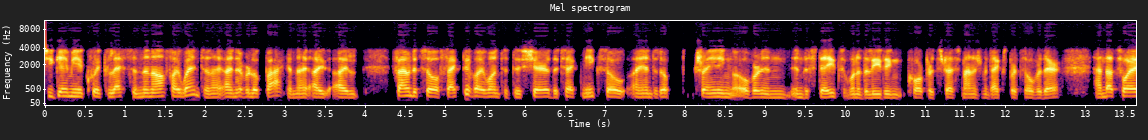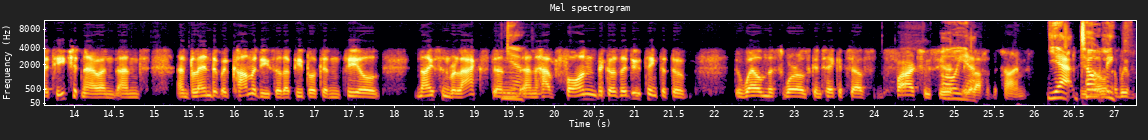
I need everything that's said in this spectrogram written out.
she gave me a quick lesson and off I went and I, I never looked back and I, I, I found it so effective. I wanted to share the technique so I ended up training over in, in the States, one of the leading corporate stress management experts over there. And that's why I teach it now and, and, and blend it with comedy so that people can feel nice and relaxed and, Yeah. and have fun because I do think that the the wellness world can take itself far too oh, seriously Oh, yeah. a lot of the time. Yeah, You totally. know, we've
